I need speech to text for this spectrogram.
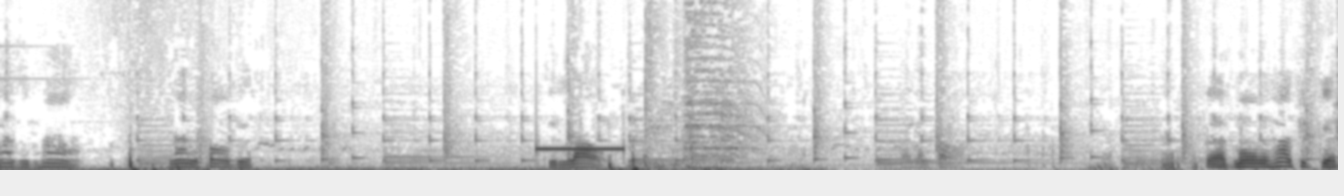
ห้าสิบห้านั่งเฝ้าเบ็ด กินเหล้าไปกันต่อแปดโมงห้าสิบเจ็ด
